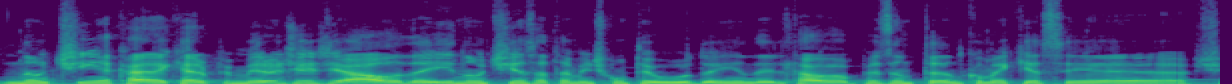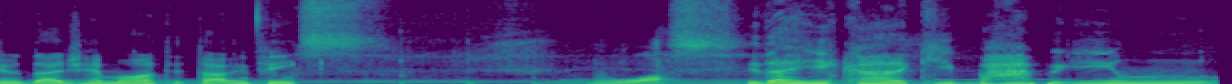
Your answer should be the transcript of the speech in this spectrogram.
Não tinha, cara. É que era o primeiro dia de aula, daí não tinha exatamente conteúdo ainda. Ele tava apresentando como é que ia ser a atividade remota e tal, enfim. Nossa. E daí, cara, que bah, peguei um-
